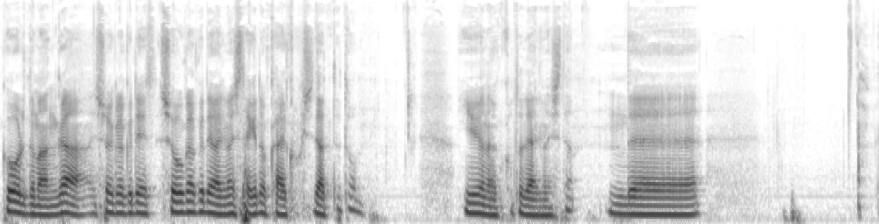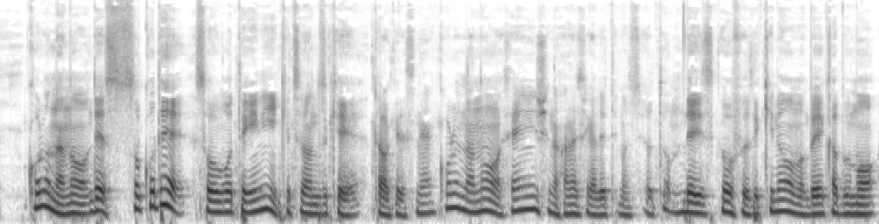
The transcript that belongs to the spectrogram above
ゴールドマンが少額で、少額ではありましたけど、開国しだったというようなことでありました。で、コロナの、で、そこで総合的に結論付けたわけですね。コロナの変異種の話が出てますよと。で、リスクオフで昨日も米株も、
